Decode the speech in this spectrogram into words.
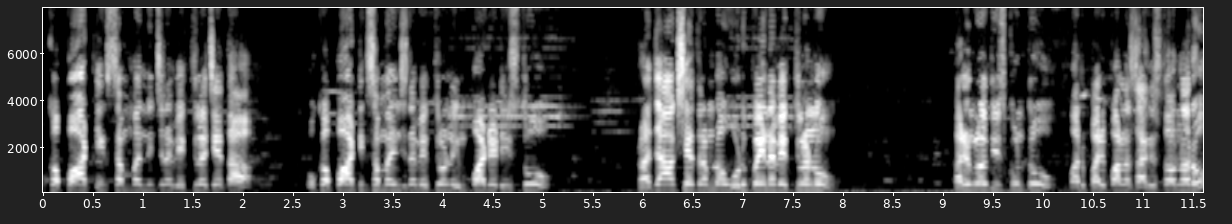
ఒక పార్టీకి సంబంధించిన వ్యక్తుల చేత ఒక పార్టీకి సంబంధించిన వ్యక్తులను ఇంపార్టెంట్ ఇస్తూ ప్రజాక్షేత్రంలో ఓడిపోయిన వ్యక్తులను పరిగణలో తీసుకుంటూ వారు పరిపాలన సాగిస్తూ ఉన్నారు.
